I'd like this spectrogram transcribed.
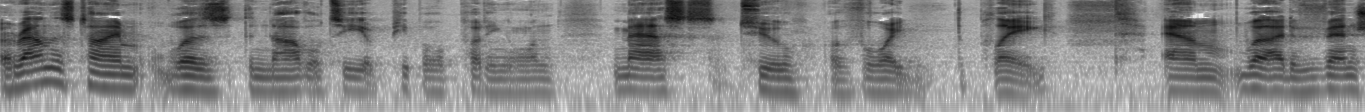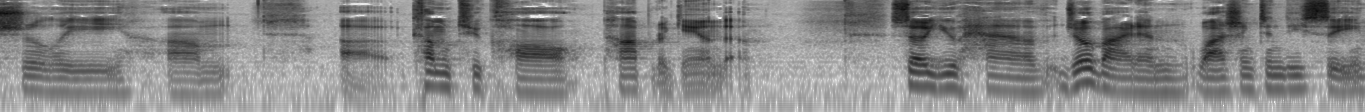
Around this time was the novelty of people putting on masks to avoid the plague. And what I'd eventually um, uh, come to call propaganda. So you have Joe Biden, Washington, D.C.,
